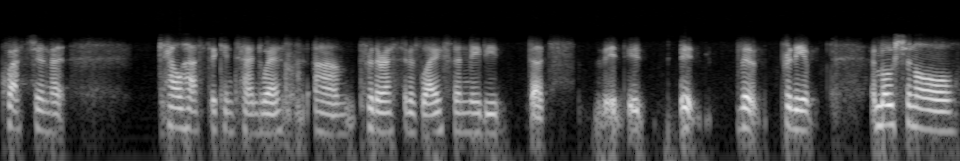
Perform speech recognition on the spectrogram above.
question that Kel has to contend with um, for the rest of his life, then maybe that's it. It, it the for the emotional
